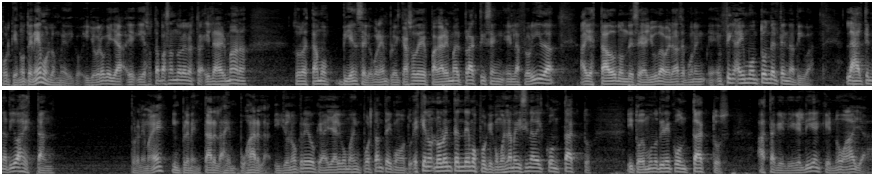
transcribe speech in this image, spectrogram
porque no tenemos los médicos. Y yo creo que ya, eh, y eso está pasando en nuestras islas hermanas, solo estamos bien serios. Por ejemplo, el caso de pagar el malpractice en, en la Florida, hay estados donde se ayuda, ¿verdad? Se ponen, en fin, hay un montón de alternativas. Las alternativas están. El problema es implementarlas, empujarlas. Y yo no creo que haya algo más importante cuando tú... Es que no, no lo entendemos porque como es la medicina del contacto, y todo el mundo tiene contactos hasta que llegue el día en que no haya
